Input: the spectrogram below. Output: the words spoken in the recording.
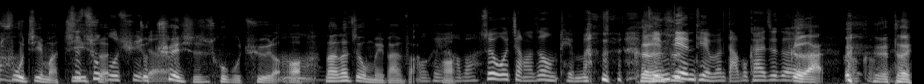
附近嘛，积水就确实是出不去了哦。那那这个没办法。OK，好吧。所以我讲的这种铁门、停电铁门打不开这个个案，对。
